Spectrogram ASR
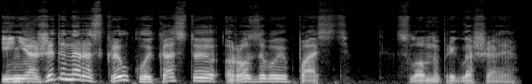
и неожиданно раскрыл клыкастую розовую пасть, словно приглашая.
